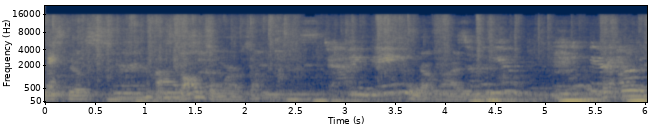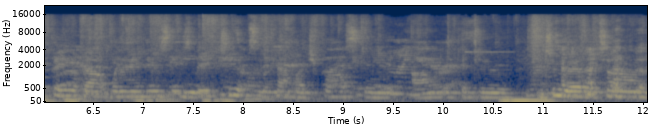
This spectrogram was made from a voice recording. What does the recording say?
It's still, it's gone somewhere or something. You got lied. The only thing about when you use these big tips, look how much frosting it, I only could do two at a time.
